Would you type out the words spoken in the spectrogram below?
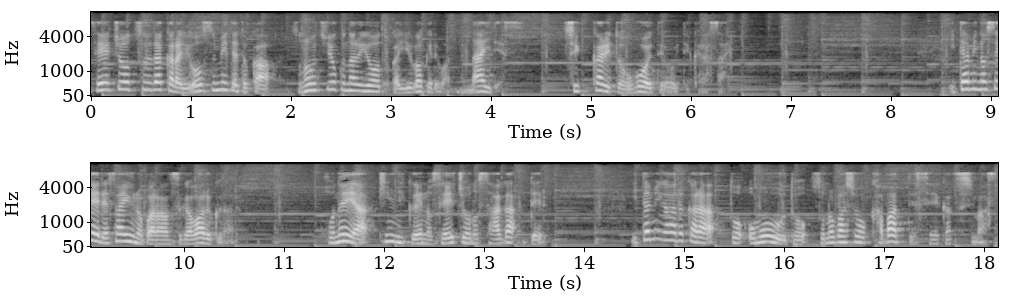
成長痛だから様子見てとか、そのうち良くなるよとかいうわけではないです。しっかりと覚えておいてください。痛みのせいで左右のバランスが悪くなる。骨や筋肉への成長の差が出る。痛みがあるからと思うと、その場所をかばって生活します。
